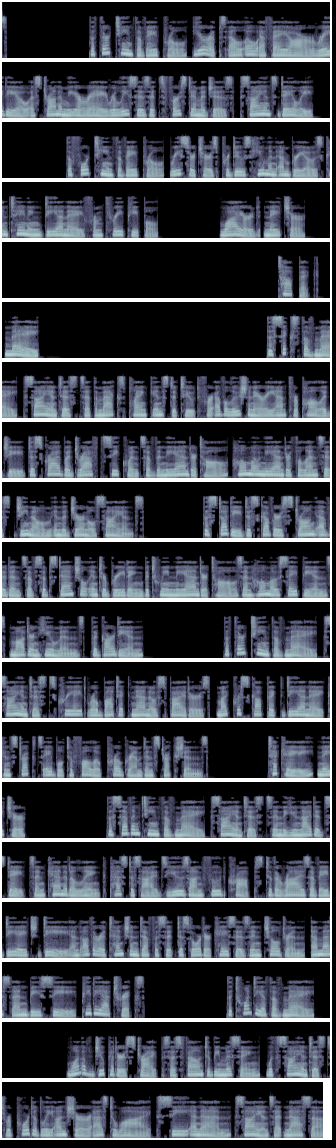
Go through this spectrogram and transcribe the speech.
the 13th of April, Europe's LOFAR Radio Astronomy Array releases its first images, Science Daily. The 14th of April, researchers produce human embryos containing DNA from 3 people. Wired Nature. Topic: May The 6th of May, scientists at the Max Planck Institute for Evolutionary Anthropology describe a draft sequence of the Neanderthal Homo neanderthalensis genome in the journal Science. The study discovers strong evidence of substantial interbreeding between Neanderthals and Homo sapiens modern humans. The Guardian, the 13th of May, scientists create robotic nano-spiders, microscopic DNA constructs able to follow programmed instructions. TechAE Nature the 17th of May, scientists in the United States and Canada link pesticides use on food crops to the rise of ADHD and other attention deficit disorder cases in children. MSNBC Pediatrics the 20th of May One of Jupiter's stripes is found to be missing, with scientists reportedly unsure as to why. CNN Science at NASA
